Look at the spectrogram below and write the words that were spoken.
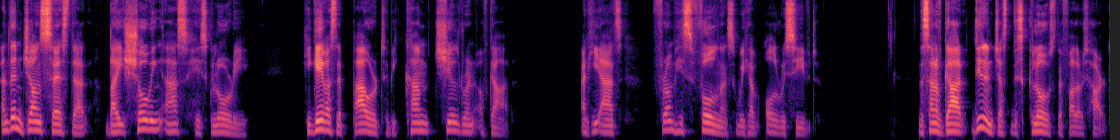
And then John says that by showing us his glory, he gave us the power to become children of God. And he adds, from his fullness we have all received. The Son of God didn't just disclose the Father's heart,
